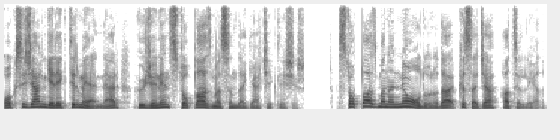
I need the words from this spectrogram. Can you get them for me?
Oksijen gerektirmeyenler hücrenin stoplazmasında gerçekleşir. Stoplazmanın ne olduğunu da kısaca hatırlayalım.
